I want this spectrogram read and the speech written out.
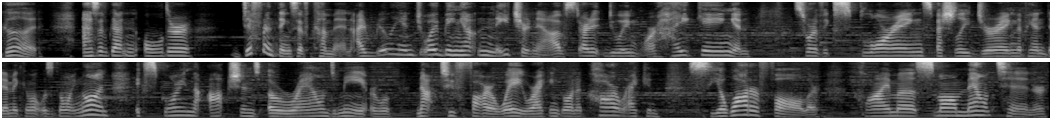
good. As I've gotten older, different things have come in. I really enjoy being out in nature now. I've started doing more hiking and sort of exploring, especially during the pandemic and what was going on, exploring the options around me or not too far away where I can go in a car where I can see a waterfall or climb a small mountain or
